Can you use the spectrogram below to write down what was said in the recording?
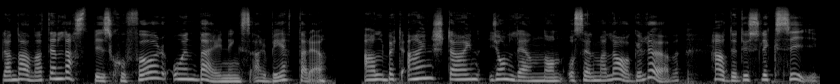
Bland annat en lastbilschaufför och en bärgningsarbetare. Albert Einstein, John Lennon och Selma Lagerlöf hade dyslexi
